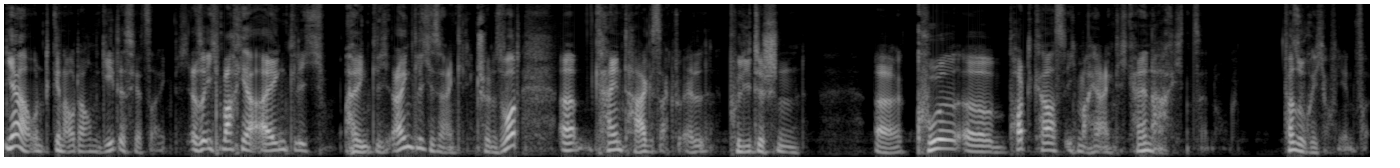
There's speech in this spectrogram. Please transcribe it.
Ja, und genau darum geht es jetzt eigentlich. Also ich mache ja eigentlich, eigentlich, eigentlich ist ja eigentlich ein schönes Wort, äh, kein tagesaktuell politischen äh, Kur, äh, Podcast. Ich mache ja eigentlich keine Nachrichtensendung. Versuche ich auf jeden Fall.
